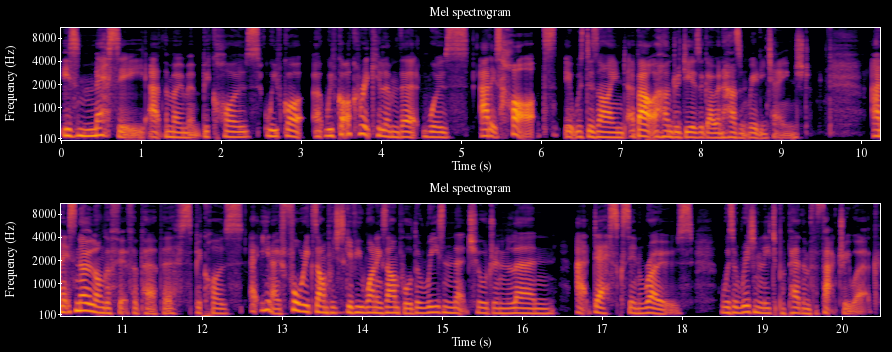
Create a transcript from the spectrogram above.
is messy at the moment because we've got uh, we've got a curriculum that was at its heart it was designed about 100 years ago and hasn't really changed. And it's no longer fit for purpose because uh, you know for example just give you one example the reason that children learn at desks in rows was originally to prepare them for factory work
